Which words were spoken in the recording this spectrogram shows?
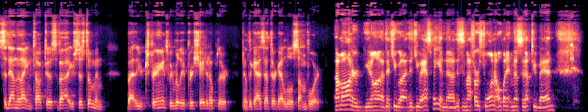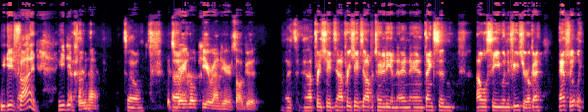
sit down tonight and talk to us about your system and about your experience. We really appreciate it. Hope there, you know, the guys out there got a little something for it. I'm honored, you know, that you uh, that you asked me, and uh, this is my first one. I hope I didn't mess it up too bad. You did fine. You did fine. So it's very uh, low key around here. It's all good. I appreciate I appreciate the opportunity and, and and thanks and I will see you in the future. Okay, absolutely.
